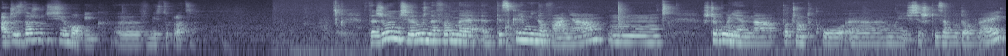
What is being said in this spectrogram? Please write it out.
A czy zdarzył Ci się mobbing e, w miejscu pracy? Zdarzyły mi się różne formy dyskryminowania, mm, szczególnie na początku mojej ścieżki zawodowej.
